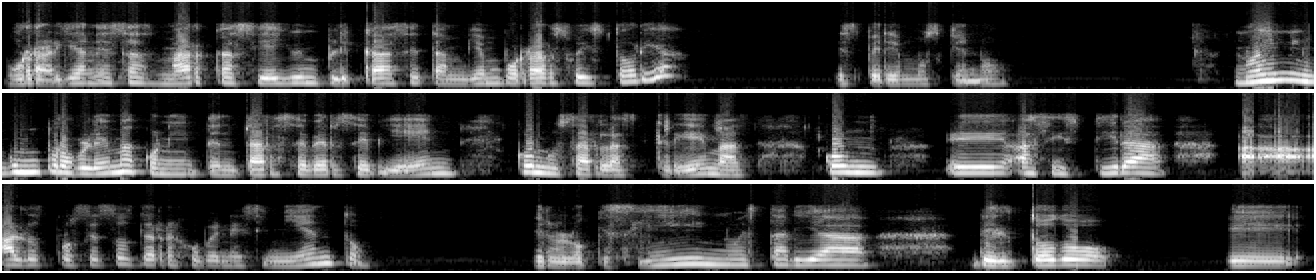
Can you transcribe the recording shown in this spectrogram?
¿borrarían esas marcas si ello implicase también borrar su historia? Esperemos que no. No hay ningún problema con intentarse verse bien, con usar las cremas, con eh, asistir a los procesos de rejuvenecimiento. Pero lo que sí no estaría del todo eh,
